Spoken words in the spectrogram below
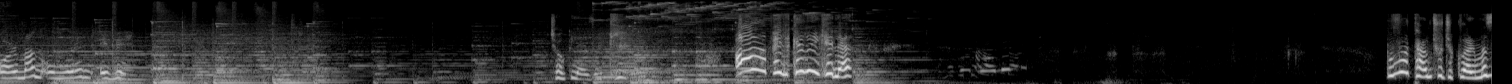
Orman onların evi. Çok lezzetli. Pelikan heykeli. Bu vatan çocuklarımız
